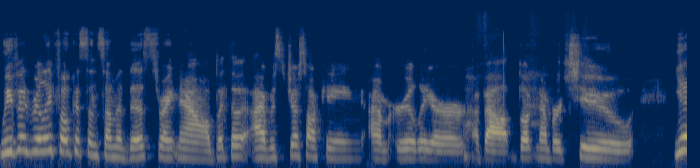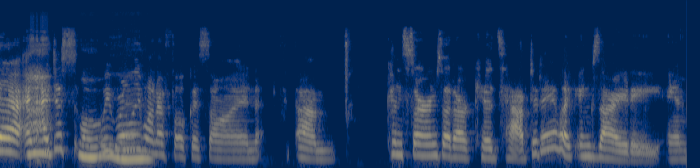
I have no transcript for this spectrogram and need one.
we've been really focused on some of this right now. But the, I was just talking um, earlier about book number two. Yeah, and I just Oh, we really want to focus on um, concerns that our kids have today, like anxiety and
